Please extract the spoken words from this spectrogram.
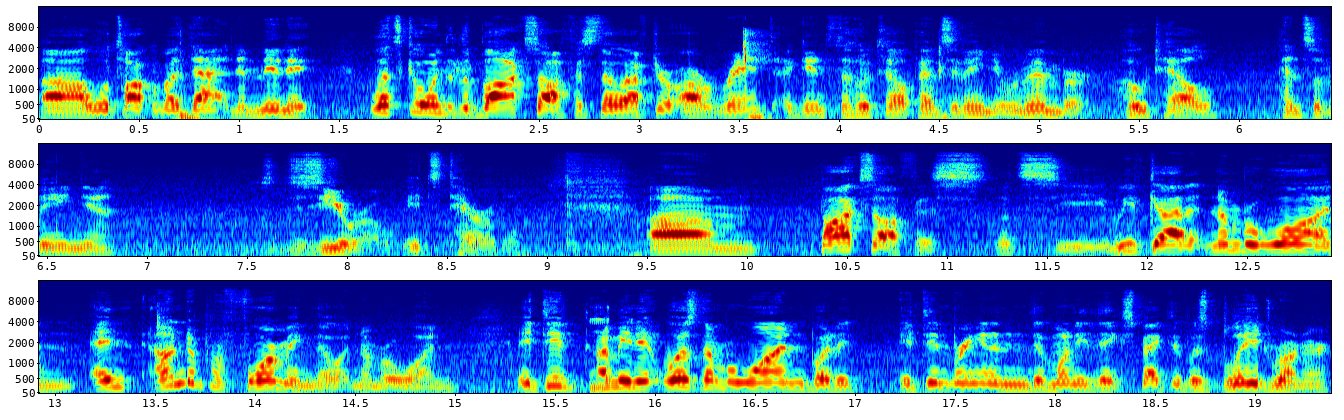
Uh, we'll talk about that in a minute. Let's go into the box office though after our rant against the Hotel Pennsylvania. Remember, Hotel Pennsylvania zero. It's terrible. Um, box office. Let's see. We've got it number one and underperforming though at number one. It did. I mean, it was number one, but it, it didn't bring in the money they expected. Was Blade Runner,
